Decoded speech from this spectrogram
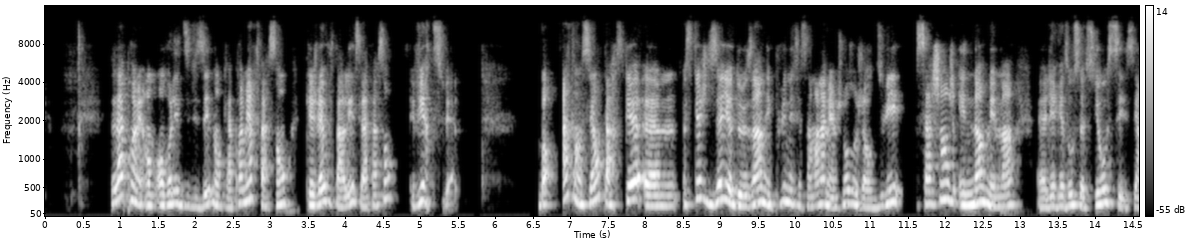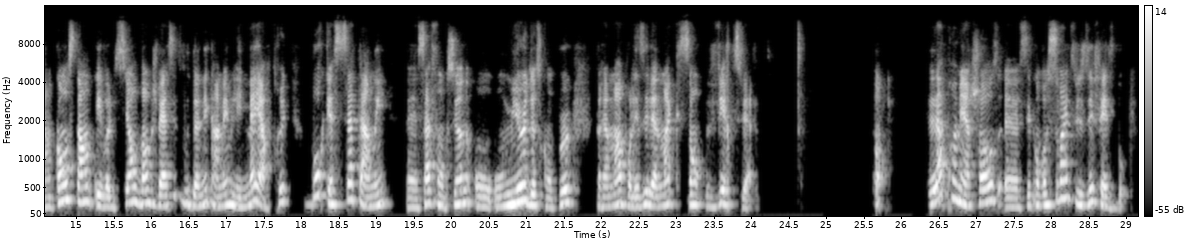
La première, on, va les diviser. Donc, la première façon que je vais vous parler, c'est la façon virtuelle. Bon, attention parce que euh, ce que je disais il y a deux ans n'est plus nécessairement la même chose aujourd'hui. Ça change énormément euh, les réseaux sociaux. C'est en constante évolution. Donc, je vais essayer de vous donner quand même les meilleurs trucs pour que cette année, euh, ça fonctionne au, mieux de ce qu'on peut vraiment pour les événements qui sont virtuels. Donc, la première chose, euh, c'est qu'on va souvent utiliser Facebook.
